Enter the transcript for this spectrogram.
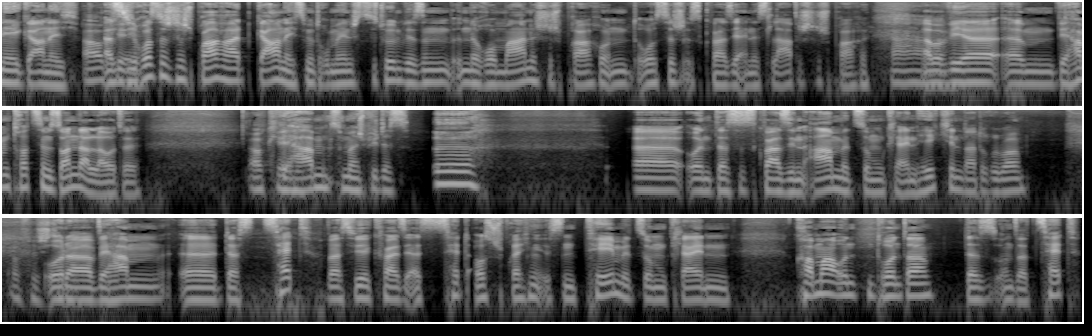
Nee, gar nicht. Ah, okay. Also die russische Sprache hat gar nichts mit Rumänisch zu tun. Wir sind eine romanische Sprache und Russisch ist quasi eine slawische Sprache. Ah. Aber wir, ähm, wir haben trotzdem Sonderlaute. Okay. Wir haben zum Beispiel das äh, äh, und das ist quasi ein A mit so einem kleinen Häkchen da drüber. Oh. Oder wir haben äh, das Z, was wir quasi als Z aussprechen, ist ein T mit so einem kleinen Komma unten drunter. Das ist unser Z.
